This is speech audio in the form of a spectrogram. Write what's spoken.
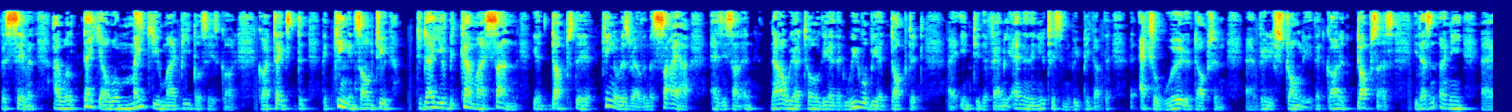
verse 7. I will take you, I will make you my people, says God. God takes the, the king in Psalm 2. Today you've become my son. He adopts the king of Israel, the Messiah, as his son. And now we are told here that we will be adopted uh, into the family. And in the New Testament, we pick up the, the actual word adoption uh, very strongly, that God adopts us. He doesn't only uh,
